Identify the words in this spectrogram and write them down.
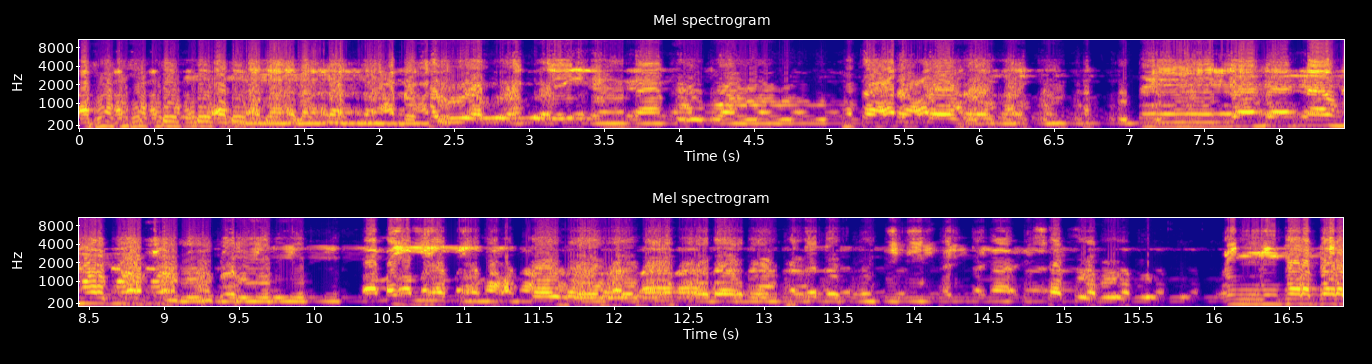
أفحسبتم أنما خلقناكم عبثا وأنكم إلينا لا ترجعون فتعالى الله الملك الحق لا إله إلا هو العرش الكريم ومن يطمع الله فلا فوز له به إنما حسابه عند ربه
